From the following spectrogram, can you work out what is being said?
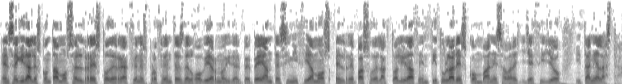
Enseguida les contamos el resto de reacciones procedentes del Gobierno y del PP. Antes iniciamos el repaso de la actualidad en titulares con Vanessa Vallecillo y Tania Lastra.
